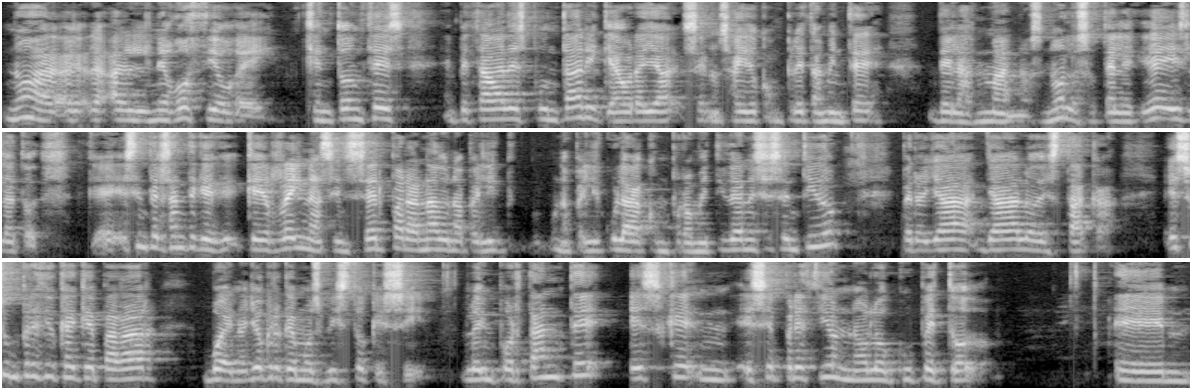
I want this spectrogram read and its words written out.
¿no? al negocio gay que entonces empezaba a despuntar y que ahora ya se nos ha ido completamente de las manos, ¿no? Los hoteles gays, la es interesante que, que, Reina, sin ser para nada una, una película comprometida en ese sentido, pero ya, ya lo destaca. ¿Es un precio que hay que pagar? Bueno, yo creo que hemos visto que sí. Lo importante es que ese precio no lo ocupe todo. Em,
